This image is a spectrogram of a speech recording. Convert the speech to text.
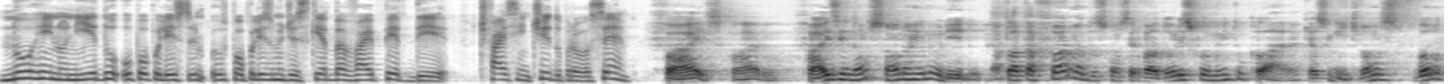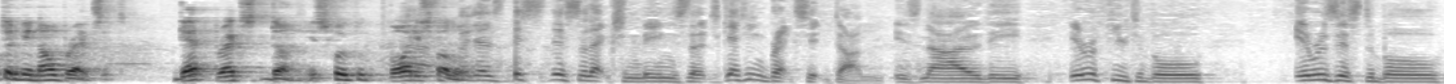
no Reino Unido o populismo, o populismo de esquerda vai perder. Faz sentido para você? Faz, claro. Faz e não só no Reino Unido. A plataforma dos conservadores foi muito clara, que é o seguinte, vamos, vamos terminar o Brexit. Get Brexit done. Isso foi o que o Boris falou. This, this election means that getting Brexit done is now the irrefutable, irresistible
